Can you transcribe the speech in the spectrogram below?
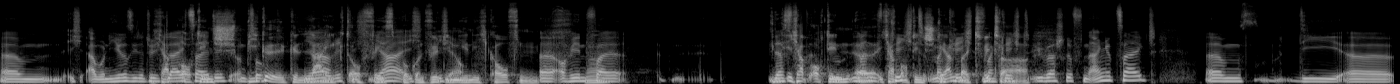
ähm, ich abonniere sie natürlich Ich habe auch den gleichzeitig. und so. Spiegel geliked Ja, richtig. auf Facebook Ja, ich- und würde ich ihn mir nicht kaufen. Äh, auf jeden. Fall. das- Ich habe auch den, äh, ich habe auch den kriegt- Stern man bei kriegt, Man Twitter. kriegt Überschriften angezeigt, ähm, die, äh,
